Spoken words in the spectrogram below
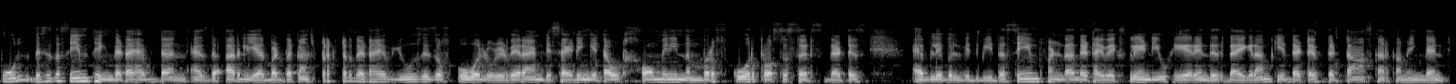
pool. This is the same thing that i have done as the earlier but the constructor that i have used is of overloaded where i am deciding it out how many number of core processors that is available with me. The same funda that i've explained you here in this diagram that if the tasks are coming then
